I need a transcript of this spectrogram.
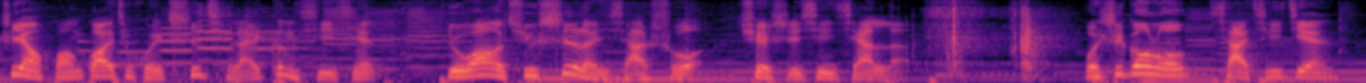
这样黄瓜就会吃起来更新鲜。有网友去试了一下，说确实新鲜了。我是耕龙，下期见。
